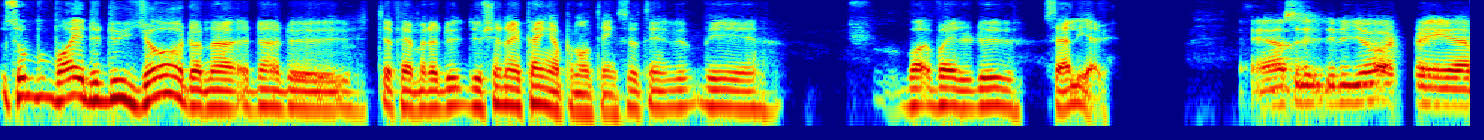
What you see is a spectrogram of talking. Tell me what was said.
Så vad är det du gör då när, när du, menar, du, du tjänar ju pengar på någonting, så vi, vad, vad är det du säljer? Eh, alltså det, det, vi gör är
